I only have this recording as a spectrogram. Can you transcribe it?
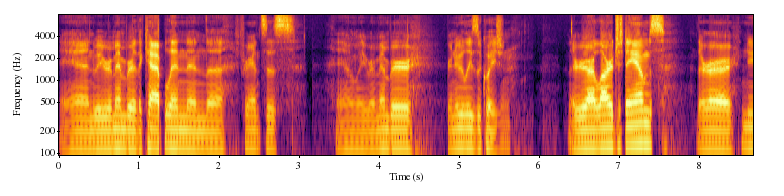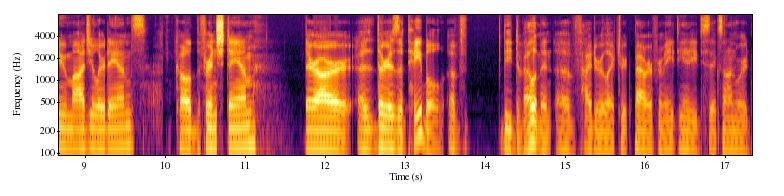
And we remember the Kaplan and the Francis. And we remember Bernoulli's equation. There are large dams. There are new modular dams called the French Dam. There are uh, there is a table of the development of hydroelectric power from 1886 onward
